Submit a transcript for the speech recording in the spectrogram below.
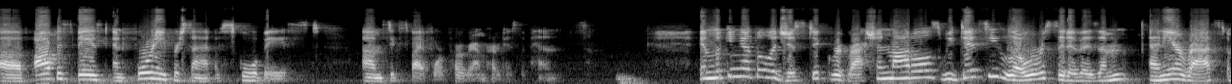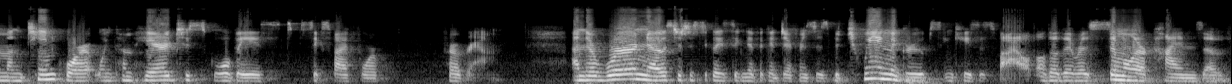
of office-based and 40% of school-based um, 654 program participants. In looking at the logistic regression models, we did see lower recidivism, any arrest among teen court when compared to school-based 654 program. And there were no statistically significant differences between the groups in cases filed, although there were similar kinds of,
